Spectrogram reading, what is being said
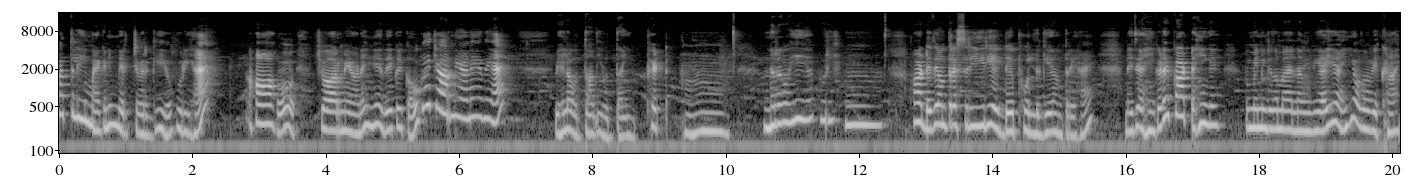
ਪਤਲੀ ਮੈਂ ਕਹਿੰਦੀ ਮਿਰਚ ਵਰਗੀ ਉਹ ਪੂਰੀ, ਹੈ? ਆਹੋ, ਚਾਰ ਨਿਆਣੇ ਹੀ ਇਹਦੇ, ਕੋਈ ਕਹੂਗਾ ਚਾਰ ਨਿਆਣੇ ਇਹਦੇ, ਹੈ? ਵੇਖ ਲਾ ਉਦਾਂ ਦੀ ਉਦਾਂ ਹੀ, ਫਿੱਟ, ਹੂੰ ਨਰੋਹੀ ਹੈ ਪੂਰੀ, ਹੂੰ। ਸਾਡੇ ਤੇ ਅੰਤਰੇ ਸਰੀਰ ਹੀ ਐਡੇ ਫੁੱਲ ਗਏ ਅੰਤਰੇ ਹੈ? ਨਹੀਂ ਤੇ ਅਸੀਂ ਕਿਹੜੇ ਘੱਟ ਹੀਗੇ ਤੂੰ ਮੈਨੂੰ ਜਦੋਂ ਮੈਂ ਨਵੀਂ ਵੀ ਆਈ ਆਈ ਸੀ, ਉਦੋਂ ਵੇਖਣਾ ਸੀ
